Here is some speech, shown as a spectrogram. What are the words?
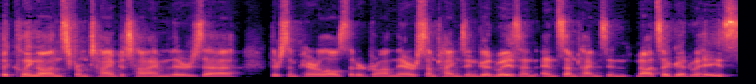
the Klingons from time to time, there's uh, there's some parallels that are drawn there, sometimes in good ways and, and sometimes in not so good ways.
